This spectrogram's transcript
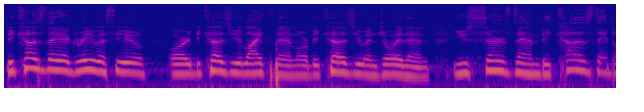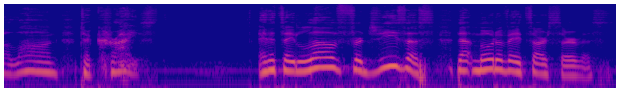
because they agree with you or because you like them or because you enjoy them. You serve them because they belong to Christ. And it's a love for Jesus that motivates our service.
